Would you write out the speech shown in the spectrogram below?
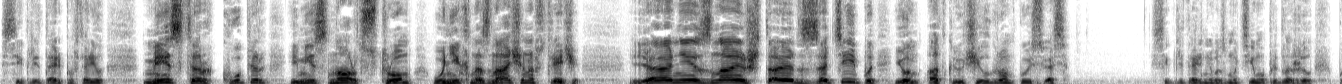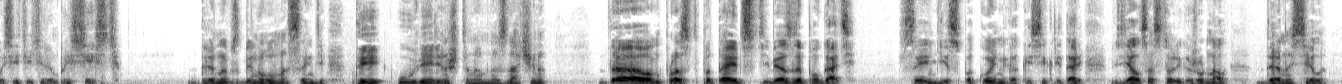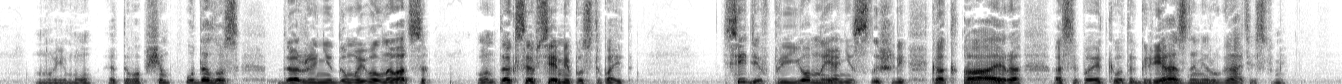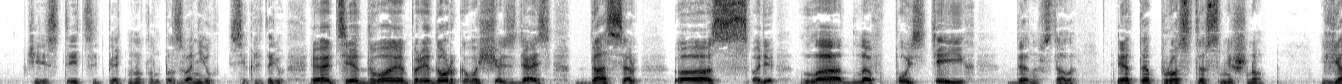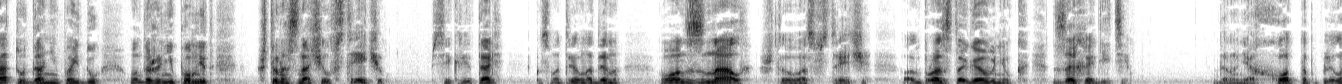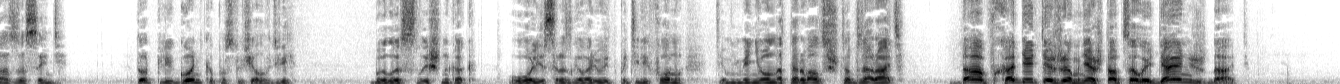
Секретарь повторил. «Мистер Купер и мисс Нордстром. У них назначена встреча». «Я не знаю, что это за типы!» И он отключил громкую связь. Секретарь невозмутимо предложил посетителям присесть. Дэна взглянул на Сэнди. «Ты уверен, что нам назначено?» «Да, он просто пытается тебя запугать». Сэнди, спокойно, как и секретарь, взял со столика журнал. Дэна села. Но ему это, в общем, удалось. Даже не думай волноваться. Он так со всеми поступает. Сидя в приемной, они слышали, как Айра осыпает кого-то грязными ругательствами. Через тридцать пять минут он позвонил секретарю. «Эти двое придурков еще здесь? Да, сэр. Господи! Ладно, впусти их!» Дэна встала. «Это просто смешно. Я туда не пойду. Он даже не помнит, что назначил встречу. Секретарь посмотрел на Дэну. Он знал, что у вас встреча. Он просто говнюк. Заходите. Дэна неохотно поплела за Сэнди. Тот легонько постучал в дверь. Было слышно, как Уоллес разговаривает по телефону. Тем не менее он оторвался, чтобы зарать. «Да входите же, мне что, целый день ждать?»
